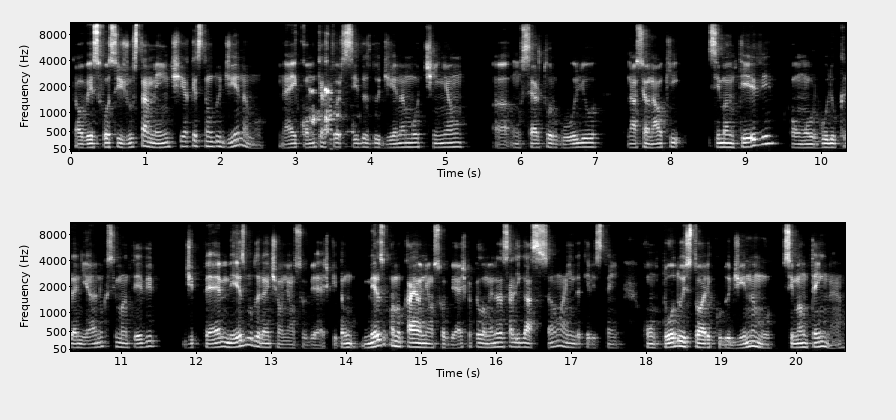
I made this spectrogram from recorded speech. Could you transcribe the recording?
talvez fosse justamente a questão do Dínamo, né? E como que as torcidas do Dínamo tinham uh, um certo orgulho nacional que se manteve, um orgulho ucraniano que se manteve de pé mesmo durante a União Soviética. Então, mesmo quando cai a União Soviética, pelo menos essa ligação ainda que eles têm com todo o histórico do Dínamo se mantém, né?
